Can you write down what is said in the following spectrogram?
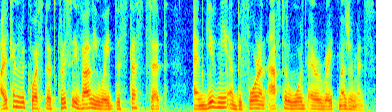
I can request that CRIS evaluate this test set and give me a before and after word error rate measurements.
